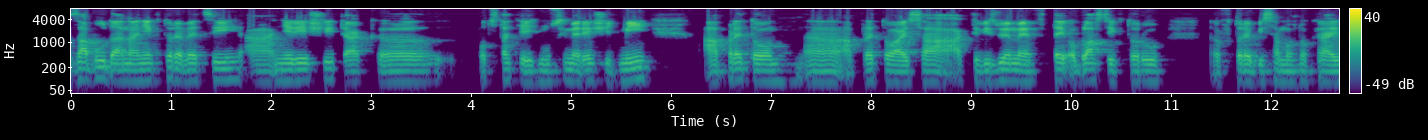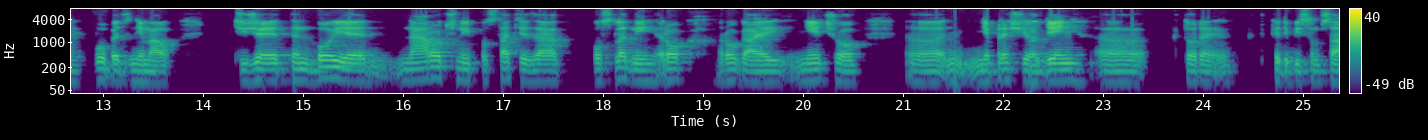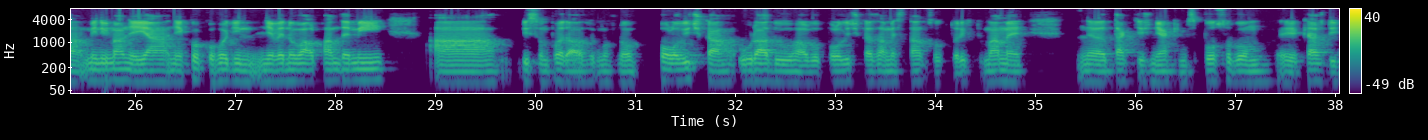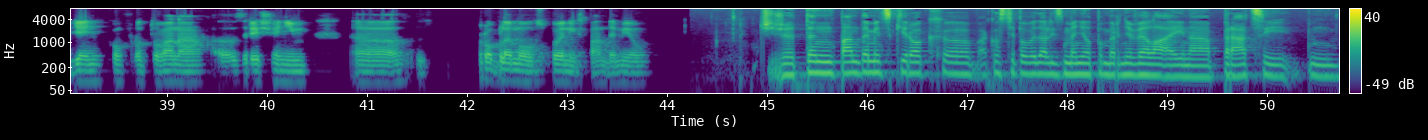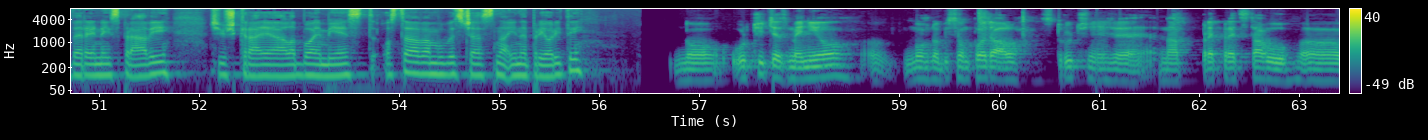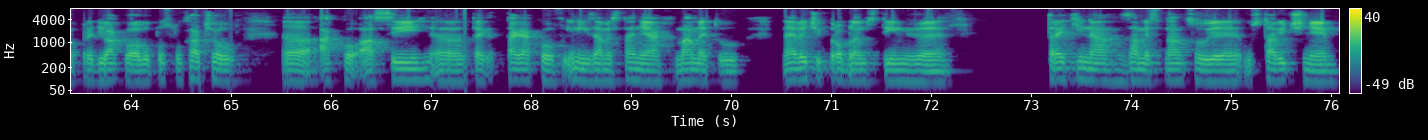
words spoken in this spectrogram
zabúda na niektoré veci a nerieši, tak v podstate ich musíme riešiť my. A preto, a preto aj sa aktivizujeme v tej oblasti, ktorú, v ktorej by sa možno kraj vôbec nemal Čiže ten boj je náročný v podstate za posledný rok, rok aj niečo e, neprešiel deň, e, ktoré, kedy by som sa minimálne ja niekoľko hodín nevenoval pandémii a by som povedal, že možno polovička úradu alebo polovička zamestnancov, ktorých tu máme, e, taktiež nejakým spôsobom je každý deň konfrontovaná s riešením problémov spojených s pandémiou. Čiže ten pandemický rok, e, ako ste povedali, zmenil pomerne veľa aj na práci verejnej správy, či už kraje alebo aj miest. Ostáva vám vôbec čas na iné priority? No určite zmenil. Možno by som povedal stručne, že na, pre predstavu e, pre divákov alebo poslucháčov, e, ako asi, tak, tak ako v iných zamestnaniach, máme tu najväčší problém s tým, že tretina zamestnancov je ustavične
